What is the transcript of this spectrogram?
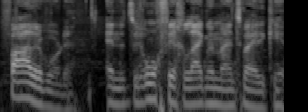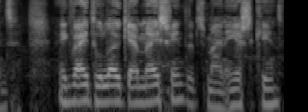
vader worden. En het is ongeveer gelijk met mijn tweede kind. Ik weet hoe leuk jij meest vindt, het is mijn eerste kind.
